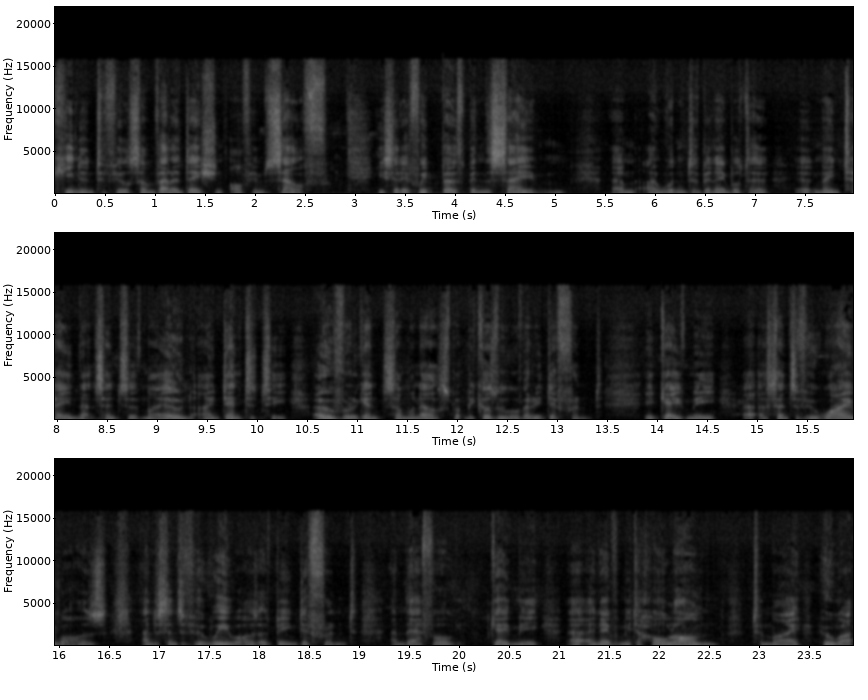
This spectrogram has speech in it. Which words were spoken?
Keenan to feel some validation of himself. He said if we'd both been the same, um, I wouldn't have been able to uh, maintain that sense of my own identity over against someone else. But because we were very different, it gave me a sense of who I was and a sense of who we was as being different, and therefore gave me uh, enabled me to hold on to my who I,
